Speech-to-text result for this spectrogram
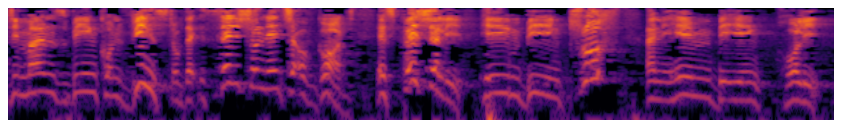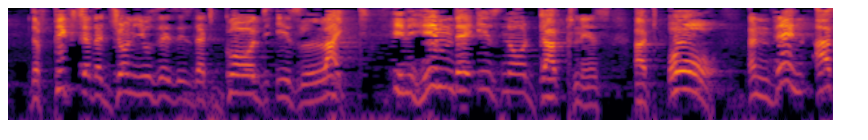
demands being convinced of the essential nature of God, especially Him being truth and Him being holy. The picture that John uses is that God is light. In Him there is no darkness at all. And then us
